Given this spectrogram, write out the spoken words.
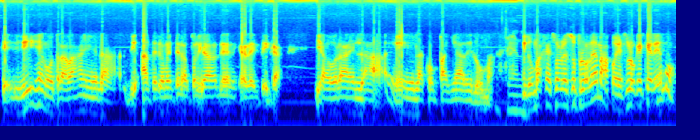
que dirigen o trabajan en la anteriormente en la Autoridad de Energía Eléctrica y ahora en la en la compañía de Luma. Y Luma resuelve su problema, pues es lo que queremos,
